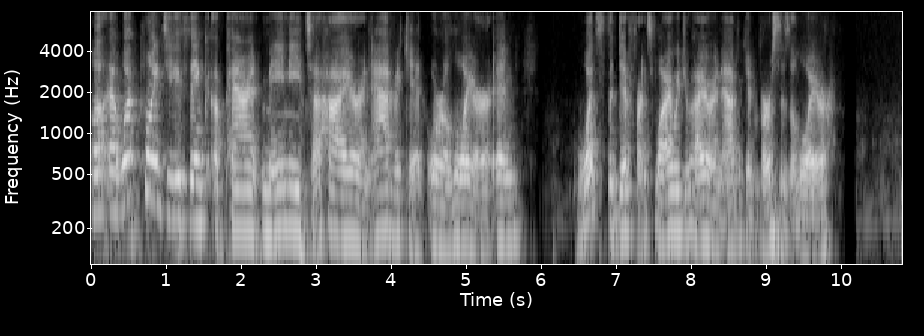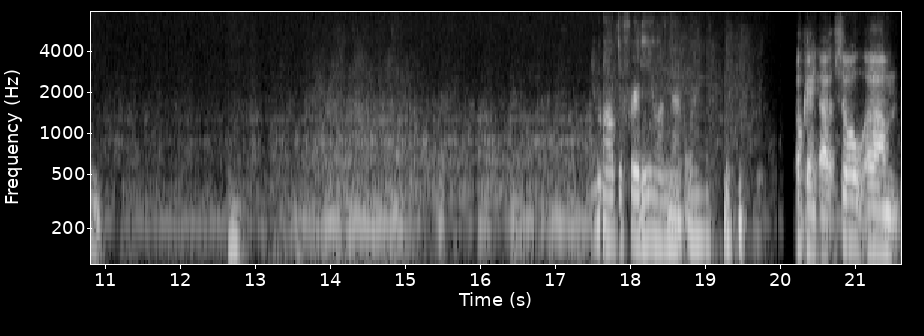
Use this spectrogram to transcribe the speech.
Well, at what point do you think a parent may need to hire an advocate or a lawyer? And what's the difference? Why would you hire an advocate versus a lawyer? I'll defer to you on that one. okay, uh, so um,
